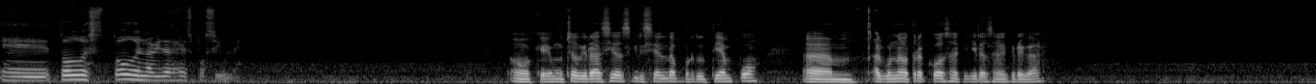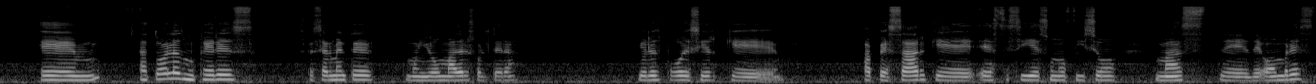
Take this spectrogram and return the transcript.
Eh, todo, es, todo en la vida es posible. Ok, muchas gracias Griselda por tu tiempo. ¿Alguna otra cosa que quieras agregar? Em, a todas las mujeres, especialmente como yo, madre soltera, yo les puedo decir que a pesar que este sí es un oficio más de, hombres,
